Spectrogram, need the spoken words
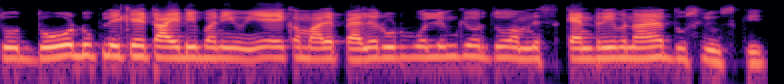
जो दो डुप्लीकेट आईडी बनी हुई है, एक हमारे पहले रूट वॉल्यूम की और जो हमने सेकेंडरी बनाया दूसरी उसकी।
